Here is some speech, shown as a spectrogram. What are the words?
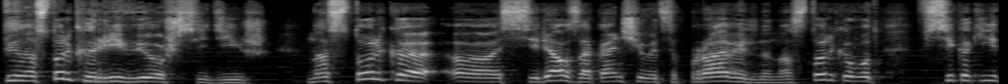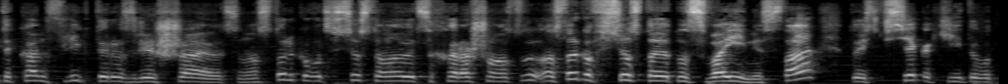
ты настолько ревешь, сидишь, настолько э, сериал заканчивается правильно, настолько вот все какие-то конфликты разрешаются, настолько вот все становится хорошо, настолько, настолько все встает на свои места, то есть все какие-то вот,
